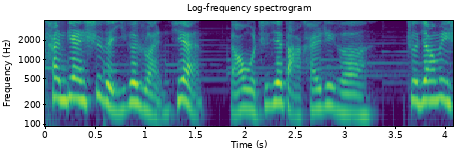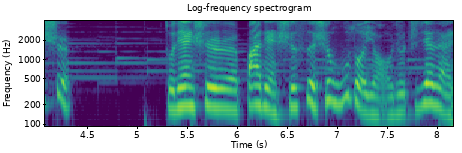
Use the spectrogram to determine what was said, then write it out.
看电视的一个软件，然后我直接打开这个浙江卫视。昨天是八点十四十五左右，我就直接在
